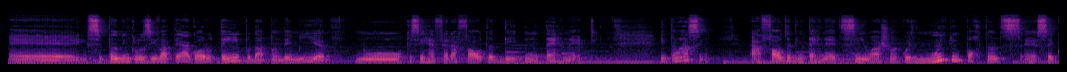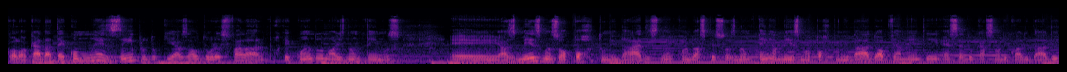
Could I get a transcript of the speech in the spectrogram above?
É, citando inclusive até agora o tempo da pandemia no que se refere à falta de internet. Então, é assim, a falta de internet, sim, eu acho uma coisa muito importante é, ser colocada até como um exemplo do que as autoras falaram, porque quando nós não temos é, as mesmas oportunidades, né? quando as pessoas não têm a mesma oportunidade, obviamente essa educação de qualidade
